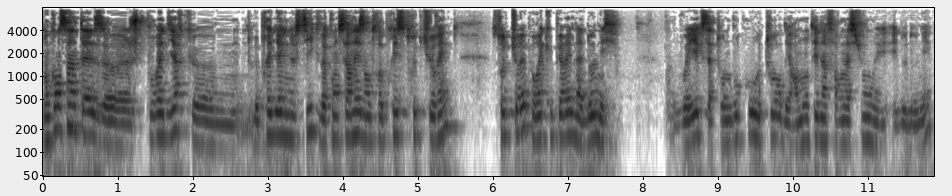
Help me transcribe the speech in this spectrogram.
Donc en synthèse, euh, je pourrais dire que euh, le prédiagnostic va concerner les entreprises structurées, structurées pour récupérer de la donnée. Vous voyez que ça tourne beaucoup autour des remontées d'informations et, de données.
